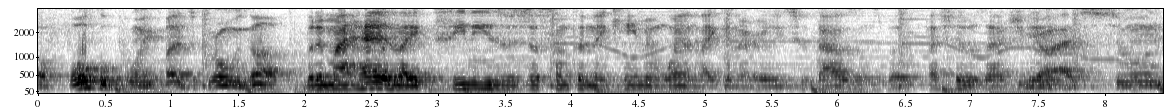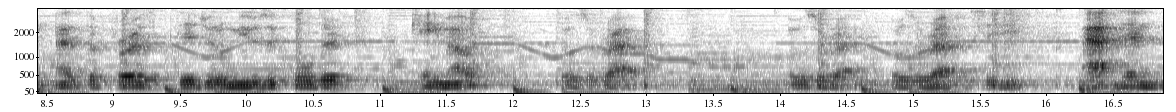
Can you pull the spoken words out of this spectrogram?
a focal point us growing up. But in my head, like CDs was just something that came and went like in the early 2000s. But that shit was actually know, as soon as the first digital music holder came out, it was a wrap. It was a wrap. It was a wrap for CDs. And then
